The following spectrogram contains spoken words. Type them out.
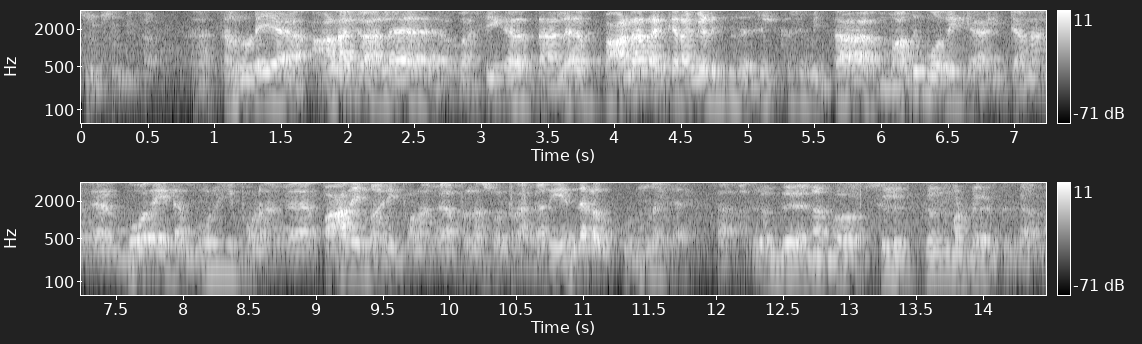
சில்க் சுமிதா தன்னுடைய அழகால வசீகரத்தால பலரை கிறங்கெடுத்த இந்த சில்க் சுமிதா மது போதைக்கு அடிக்ட் ஆனாங்க. போதையில மூழ்கி போனாங்க. பாதை மாறி போனாங்க அப்படிலாம் சொல்றாங்க. அது எந்த அளவுக்கு உண்மை சார்? சார் அது வந்து நம்ம சிலுக்குன்னு மட்டும் எடுத்துக்காம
